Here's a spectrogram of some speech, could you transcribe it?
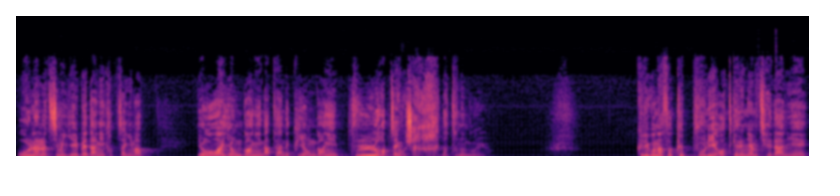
오늘날로 치면 예배당이 갑자기 막 여호와의 영광이 나타났는데 그 영광이 불로 갑자기 샥 나타난 거예요. 그리고 나서 그 불이 어떻게 됐냐면 제단 위에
